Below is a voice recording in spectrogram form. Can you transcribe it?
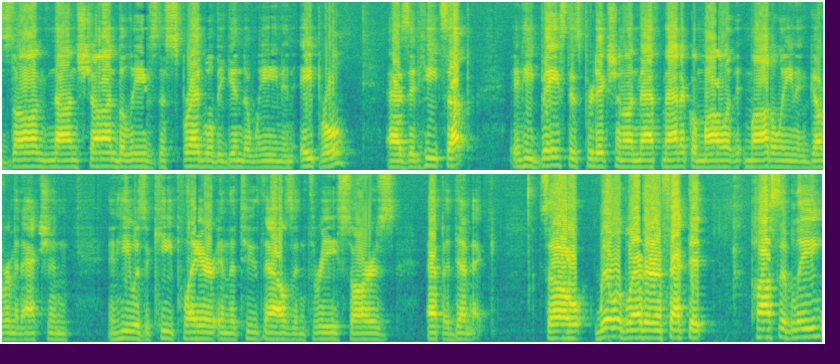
Zhong Nanshan, believes the spread will begin to wane in April as it heats up. And he based his prediction on mathematical modeling and government action. And he was a key player in the 2003 SARS epidemic. So will weather affect it? Possibly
